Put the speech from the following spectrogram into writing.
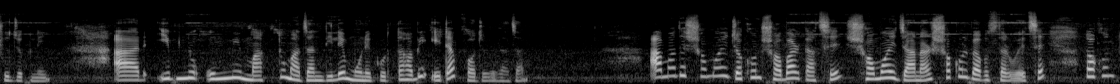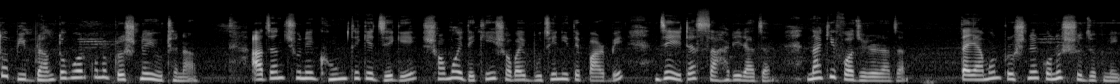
সুযোগ নেই। আর ইবনু উম্মি মাকতুম আজান দিলে মনে করতে হবে এটা ফজরের আজান। আমাদের সময় যখন সবার কাছে সময় জানার সকল ব্যবস্থা রয়েছে, তখন তো বিভ্রান্ত হওয়ার কোনো প্রশ্নই ওঠে না। আজান শুনে ঘুম থেকে জেগে সময় দেখেই সবাই বুঝে নিতে পারবে যে এটা সাহারির আজান, নাকি ফজরের আজান। তাই এমন প্রশ্নের কোনো সুযোগ নেই।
